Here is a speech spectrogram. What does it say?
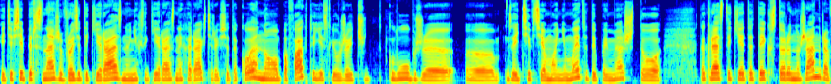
эти все персонажи вроде такие разные, у них такие разные характеры и все такое, но по факту, если уже чуть глубже э, зайти в тему аниме, то ты поймешь, что как раз-таки это тейк в сторону жанров,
